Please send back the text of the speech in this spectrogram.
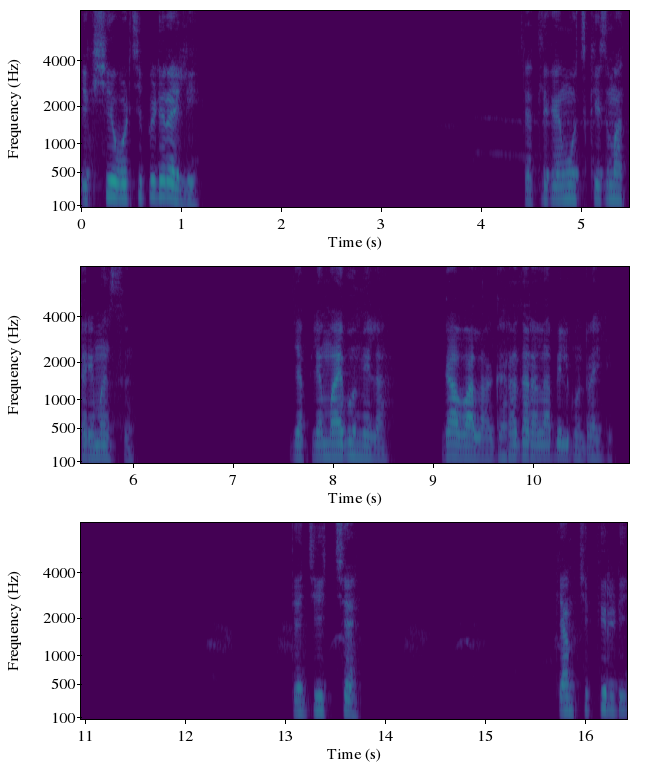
एक शेवटची पिढी राहिली. त्यातली काही मोजकीच म्हातारी माणसं जे आपल्या मायभूमीला गावाला घरादाराला बिलगून राहिले त्यांची इच्छा आहे की आमची तिरडी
